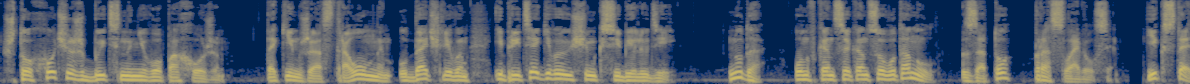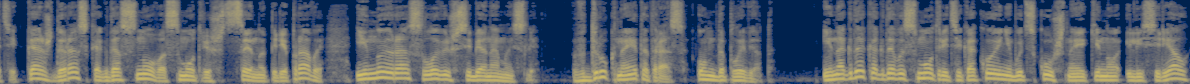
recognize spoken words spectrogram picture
что хочешь быть на него похожим. Таким же остроумным, удачливым и притягивающим к себе людей. Ну да, он в конце концов утонул, зато прославился. И, кстати, каждый раз, когда снова смотришь сцену переправы, иной раз ловишь себя на мысли. Вдруг на этот раз он доплывет. Иногда, когда вы смотрите какое-нибудь скучное кино или сериал,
